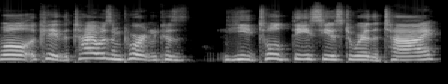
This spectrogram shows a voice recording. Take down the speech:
Well, okay, the tie was important because he told Theseus to wear the tie,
